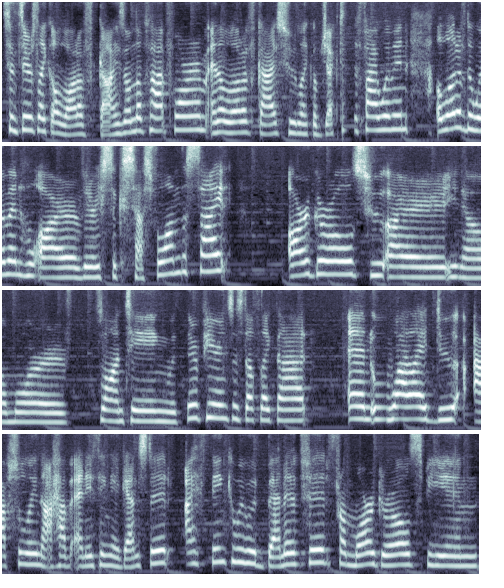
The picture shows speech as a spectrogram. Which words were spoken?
since there's like a lot of guys on the platform and a lot of guys who like objectify women a lot of the women who are very successful on the site are girls who are you know more flaunting with their appearance and stuff like that. And while I do absolutely not have anything against it, I think we would benefit from more girls being,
